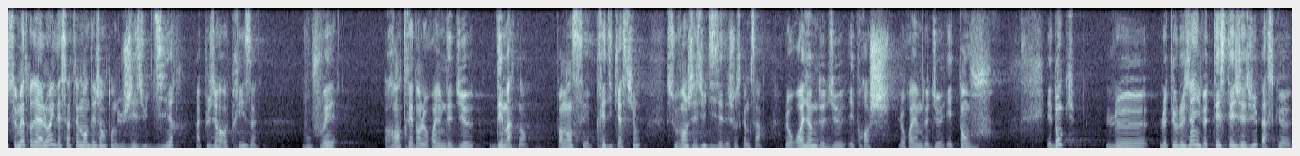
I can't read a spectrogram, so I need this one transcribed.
ce maître de la loi, il a certainement déjà entendu Jésus dire à plusieurs reprises, vous pouvez rentrer dans le royaume des dieux dès maintenant. Pendant ses prédications, souvent Jésus disait des choses comme ça. Le royaume de Dieu est proche, le royaume de Dieu est en vous. Et donc, le, théologien, il veut tester Jésus parce que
